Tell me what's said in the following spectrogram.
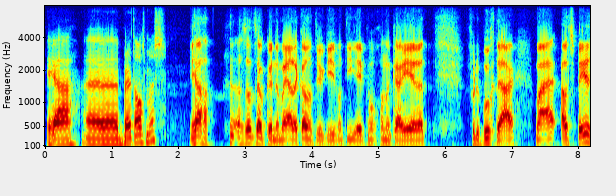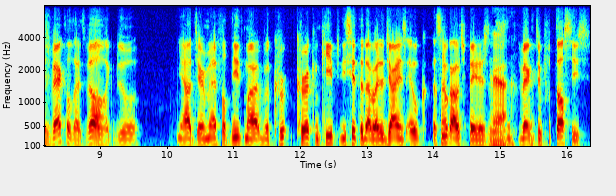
Ja, eh Bert Asmus. Ja, als dat zou kunnen. Maar ja, dat kan natuurlijk niet, want die heeft nog gewoon een carrière voor de boeg daar. Maar oud-spelers werkt altijd wel. Ik bedoel, ja, Jeremy Effeld niet, maar Kruk en Keep, die zitten daar bij de Giants ook. Dat zijn ook oud-spelers. Ja. dat werkt natuurlijk fantastisch.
